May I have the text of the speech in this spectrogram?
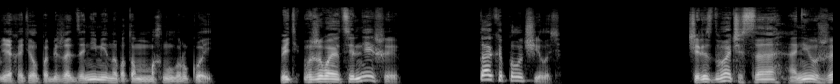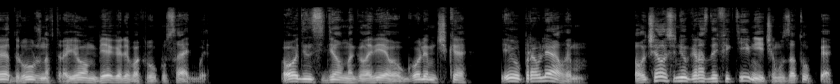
Я хотел побежать за ними, но потом махнул рукой. Ведь выживают сильнейшие. Так и получилось. Через два часа они уже дружно втроем бегали вокруг усадьбы. Один сидел на голове у големчика и управлял им. Получалось у него гораздо эффективнее, чем у затупка.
